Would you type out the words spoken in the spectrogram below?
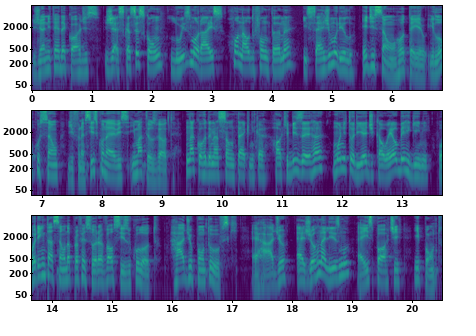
Janiter Decordes, Jéssica Sescon, Luiz Moraes, Ronaldo Fontana e Sérgio Murilo. Edição, roteiro e locução de Francisco Neves e Matheus Welter. Na coordenação técnica, Roque Bezerra, monitoria de Cauê Alberghini. Orientação da professora Valciso Culoto. Rádio.UFSC. É rádio, é jornalismo, é esporte e ponto.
